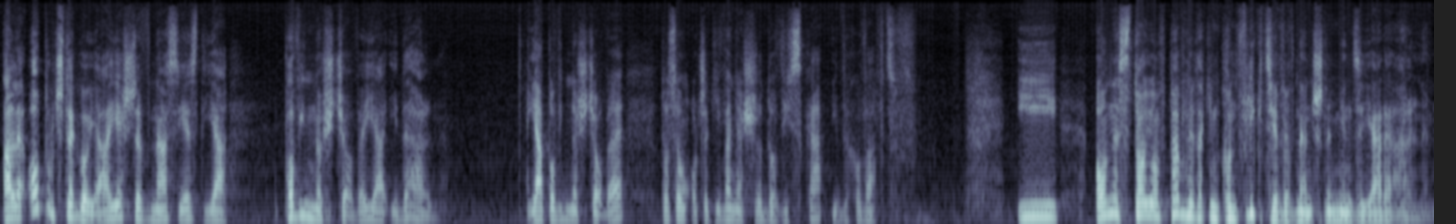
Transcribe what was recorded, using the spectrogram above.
Ale oprócz tego ja, jeszcze w nas jest ja powinnościowe, ja idealne. Ja powinnościowe to są oczekiwania środowiska i wychowawców. I one stoją w pewnym takim konflikcie wewnętrznym między ja realnym.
